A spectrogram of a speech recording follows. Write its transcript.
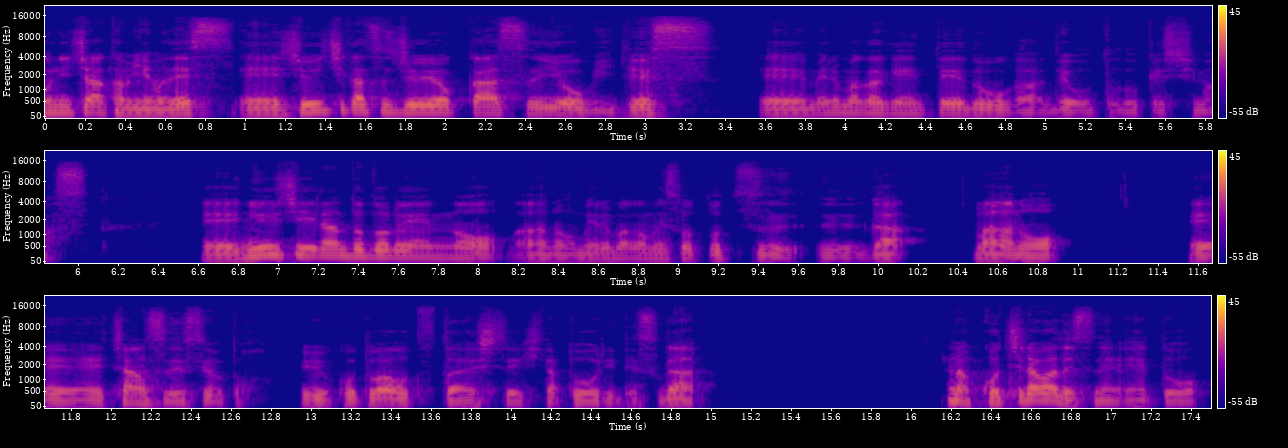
こんにちは、神山です。えー11月14日水曜日です。えーメルマガ限定動画でお届けします。えーニュージーランドドル円のあのメルマガメソッド2が、まあ、あの、えチャンスですよということはお伝えしてきた通りですが、まあ、こちらはですね、えっ、と、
